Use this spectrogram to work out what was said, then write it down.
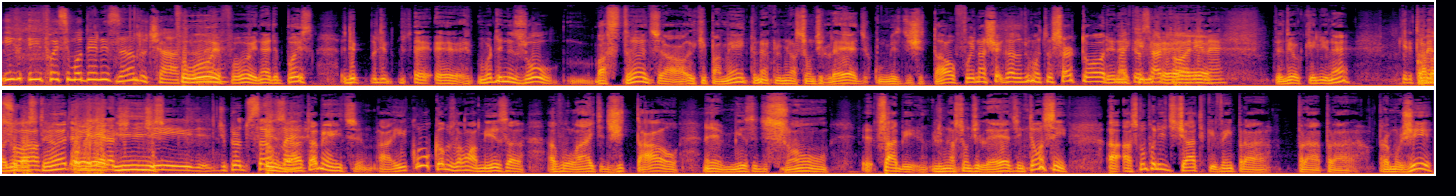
E, e foi se modernizando o teatro. Foi, né? foi, né? Depois de- de- é, é, modernizou bastante a- o equipamento, né? Com iluminação de LED, com mesa digital. Foi na chegada do Matheus Sartori, né? Matheus Sartori, é, né? Entendeu? Que ele, né? Que ele Trabalhou começou a- bastante. como ele é, era de, de, de produção, né? Exatamente. Aí colocamos lá uma mesa Avolite digital, né, mesa de som, eh, sabe, iluminação de LEDs. Então, assim, a- as companhias de teatro que vêm para Mogi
